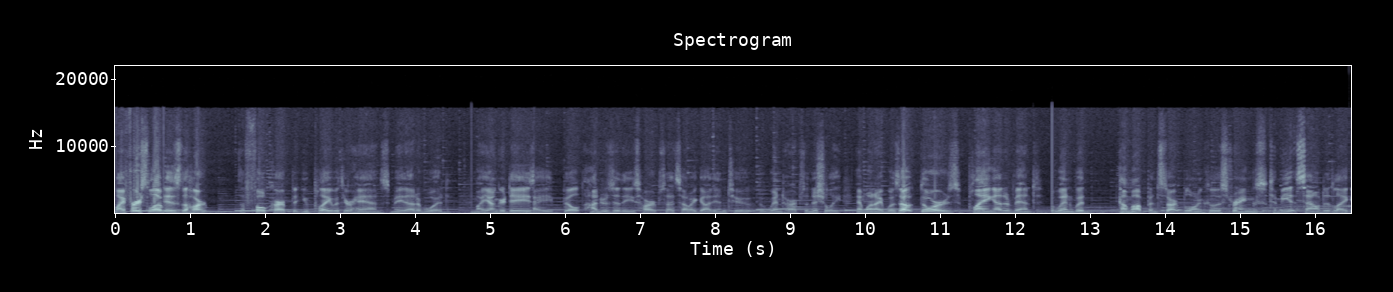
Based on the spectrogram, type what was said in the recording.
My first love is the harp the folk harp that you play with your hands, made out of wood. In my younger days, I built hundreds of these harps. That's how I got into the wind harps initially. And when I was outdoors playing at an event, the wind would come up and start blowing through the strings. To me, it sounded like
